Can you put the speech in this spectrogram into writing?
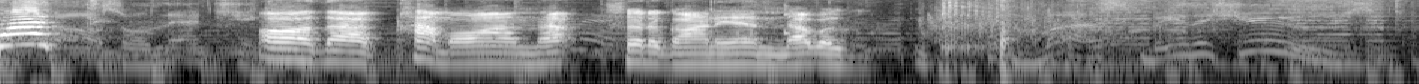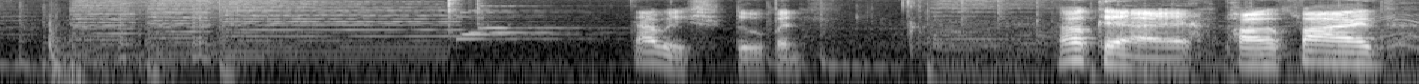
What? Oh, that, come on, that should have gone in. That was, that was stupid. Okay, par 5.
